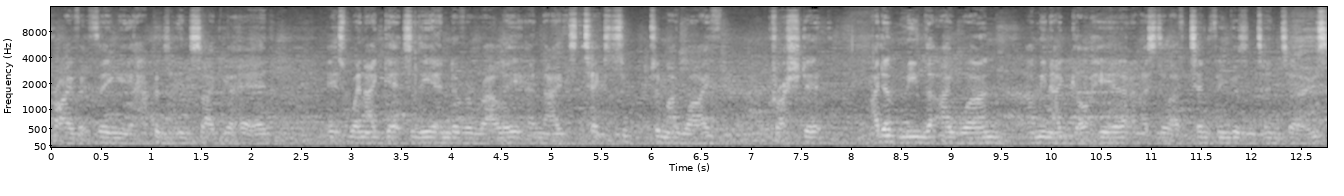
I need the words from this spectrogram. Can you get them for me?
private thing it happens inside your head it's when i get to the end of a rally and i text to, to my wife crushed it i don't mean that i won i mean i got here and i still have 10 fingers and 10 toes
